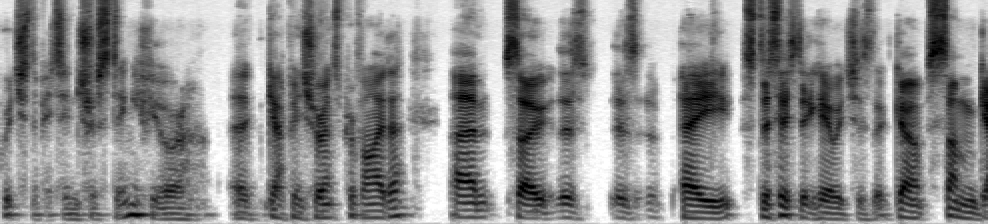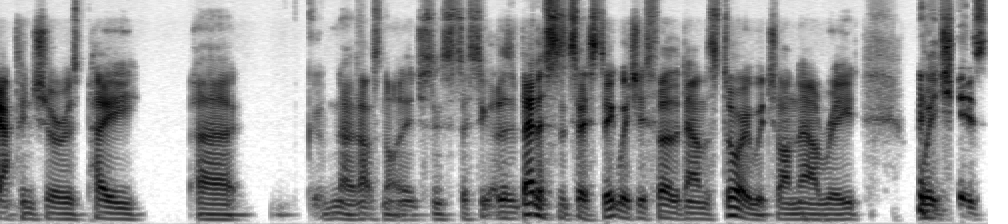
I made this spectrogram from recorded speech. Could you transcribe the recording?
which is a bit interesting if you're a, gap insurance provider. Um, so there's there's a statistic here, which is that some gap insurers pay. Uh, no, that's not an interesting statistic. There's a better statistic, which is further down the story, which I'll now read, which is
